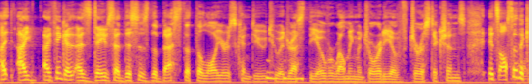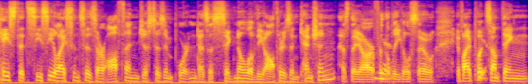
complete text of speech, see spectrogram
I, I, I think, as Dave said, this is the best that the lawyers can do to mm-hmm. address the overwhelming majority of jurisdictions. It's also the case that CC licenses are often just as important as a signal of the author's intention as they are for Yes. the legal. So if I put Yeah. something,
